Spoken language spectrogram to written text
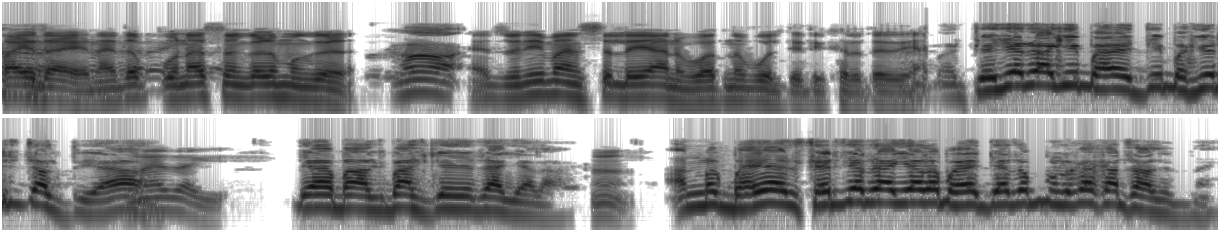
फायदा आहे नाही तर पुन्हा संगळ मंगळ. हा. जुनी माणसं लय अनुभवात बोलते ती खरं तर. या. त्याच्या जागी भ- ती भगीर चालतोय. कोणा जागी? त्या बाल बालकेच्या जाग्याला. हं. आणि मग भया सरच्या जाग्याला भया त्याचा मुलगा का चालत नाही?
